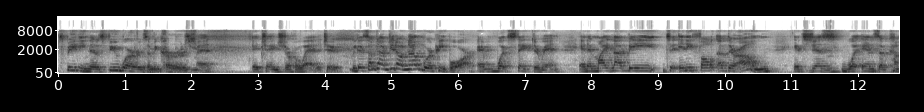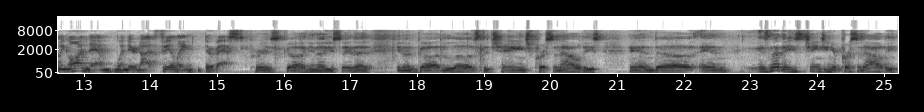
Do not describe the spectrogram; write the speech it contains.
speaking those few words Of encouragement. it changed her whole attitude. Because sometimes you don't know where people are and what state they're in. And it might not be to any fault of their own. It's just Mm-hmm. what ends up coming on them when they're not feeling their best. Praise God. You know, you say that, you know, God loves to change personalities and uh and it's not that he's changing your personality.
